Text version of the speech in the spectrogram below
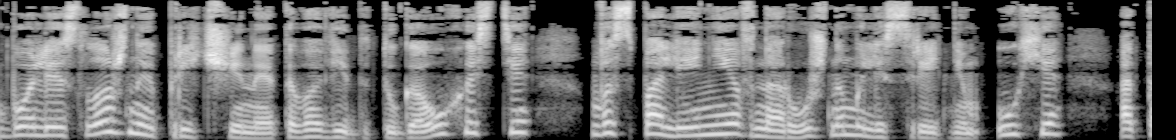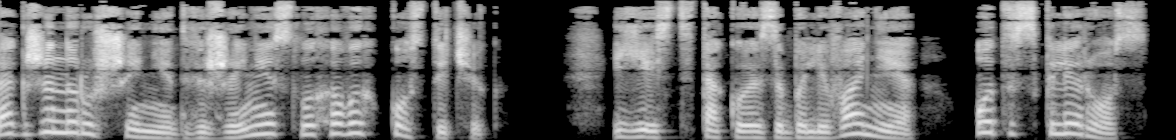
Более сложные причины этого вида тугоухости — воспаление в наружном или среднем ухе, а также нарушение движения слуховых косточек. Есть такое заболевание — отосклероз.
